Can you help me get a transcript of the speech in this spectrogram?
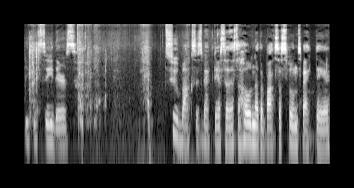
you can see there's two boxes back there. So that's a whole nother box of spoons back there.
